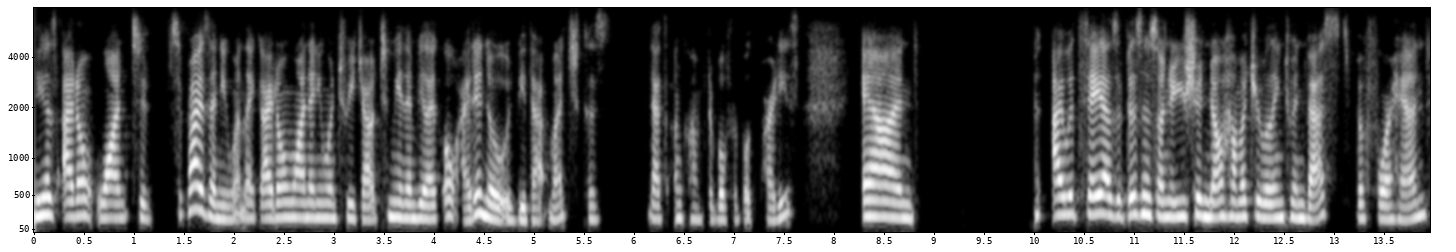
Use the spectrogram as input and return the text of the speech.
because I don't want to surprise anyone. Like I don't want anyone to reach out to me and then be like, "Oh, I didn't know it would be that much" because that's uncomfortable for both parties. And I would say as a business owner, you should know how much you're willing to invest beforehand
